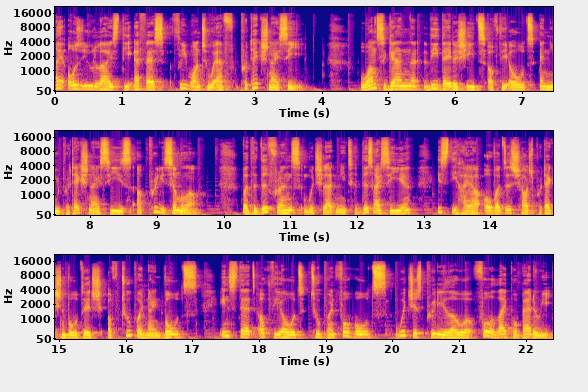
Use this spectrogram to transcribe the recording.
I also utilized the FS312F protection IC. Once again, the datasheets of the old and new protection ICs are pretty similar. But the difference, which led me to this IC, is the higher over discharge protection voltage of 2.9 volts instead of the old 2.4 volts, which is pretty low for a LiPo battery.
